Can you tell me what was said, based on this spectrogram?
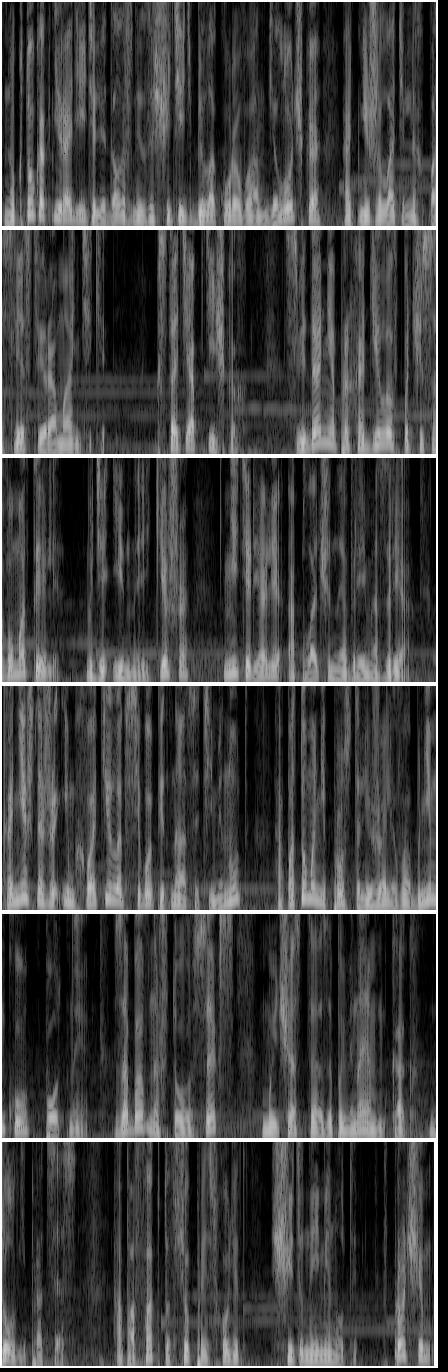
Но кто, как не родители, должны защитить белокурого ангелочка от нежелательных последствий романтики? Кстати, о птичках. Свидание проходило в почасовом отеле, где Инна и Кеша не теряли оплаченное время зря. Конечно же, им хватило всего 15 минут, а потом они просто лежали в обнимку, потные. Забавно, что секс мы часто запоминаем как долгий процесс, а по факту все происходит считанные минуты. Впрочем,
